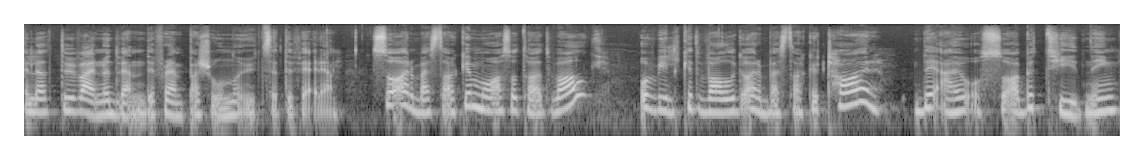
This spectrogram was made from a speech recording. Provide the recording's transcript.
eller at det vil være nødvendig for den personen å utsette ferien. Så arbeidstaker må altså ta et valg, og hvilket valg arbeidstaker tar, det er jo også av betydning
